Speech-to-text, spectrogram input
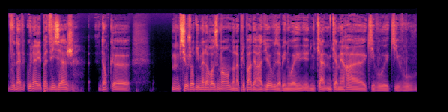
Vous n'avez, vous n'avez pas de visage, donc euh, même si aujourd'hui malheureusement dans la plupart des radios vous avez une, une, cam- une caméra qui vous qui vous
